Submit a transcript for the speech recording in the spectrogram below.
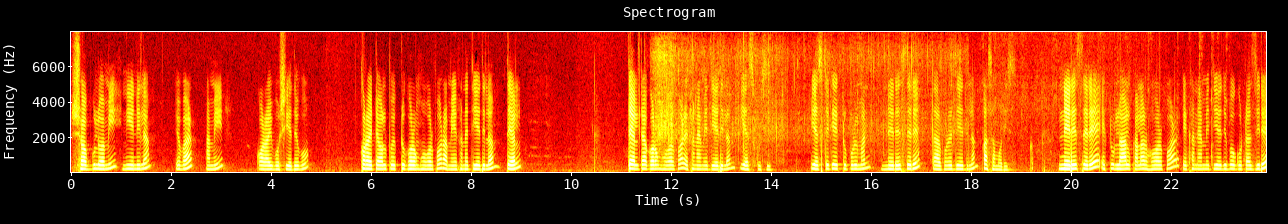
সবগুলো আমি নিয়ে নিলাম। এবার আমি কড়াই বসিয়ে দেব। কড়াইটা অল্প একটু গরম হওয়ার পর আমি এখানে দিয়ে দিলাম তেল। তেলটা গরম হওয়ার পর এখানে আমি দিয়ে দিলাম পেঁয়াজ কুচি। পেঁয়াজটিকে একটু পরিমাণ নেড়ে সেড়ে তারপরে দিয়ে দিলাম কাঁচামরিচ। নেড়ে সেড়ে একটু লাল কালার হওয়ার পর এখানে আমি দিয়ে দিব গোটা জিরে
